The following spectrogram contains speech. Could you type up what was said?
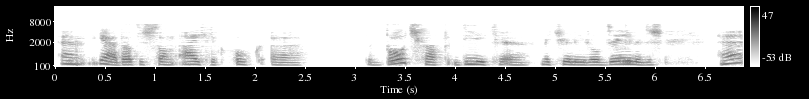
En ja, dat is dan eigenlijk ook uh, de boodschap die ik uh, met jullie wil delen. Dus hè,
